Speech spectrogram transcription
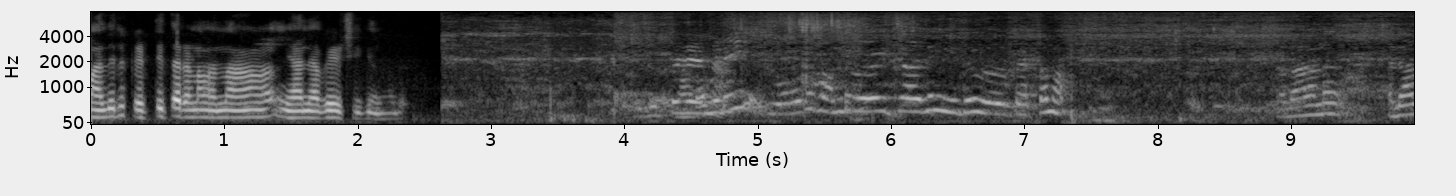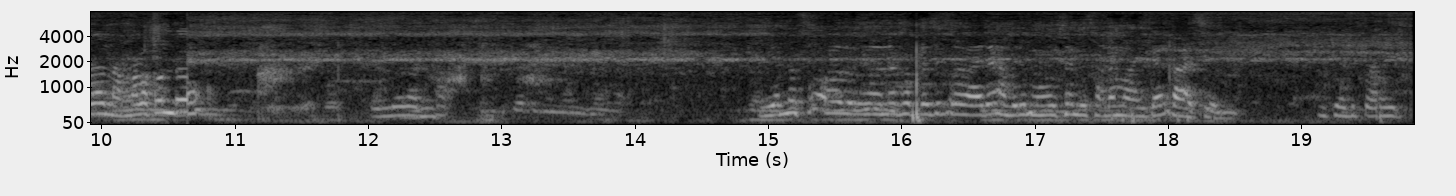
മതിൽ കെട്ടിത്തരണമെന്നാണ് ഞാൻ അപേക്ഷിക്കുന്നത്. ഇത് കെട്ടണം അതാണ് അല്ലാതെ നമ്മളെ കൊണ്ട് ഇ എം എസ് പ്രകാരം അവർ മോശം സ്ഥലം വാങ്ങിക്കാൻ കാശ് തന്നു എനിക്കത് പറയും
